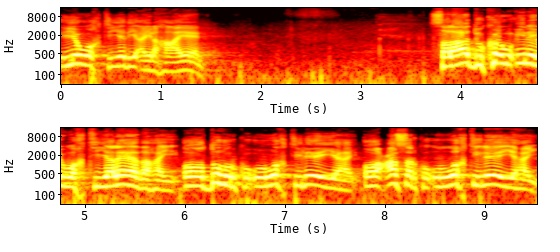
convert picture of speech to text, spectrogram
iyo wakhtiyadii ay lahaayeen. Salaadu kow inay wakhtiyo leedahay oo duhurku uu wakhti leeyahay oo casarku uu wakhti leeyahay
